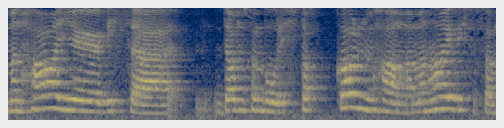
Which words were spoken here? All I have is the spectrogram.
Man har ju vissa, de som bor i Stockholm har man, man har ju vissa som,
